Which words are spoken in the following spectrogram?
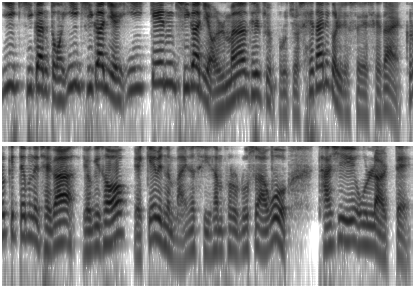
이 기간 동안 이 기간이 이 깬 기간이 얼마나 될 줄 모르죠. 세 달이 걸렸어요. 세 달. 그렇기 때문에 제가 여기서 예, 깨있는 마이너스 2, 3% 로스하고 다시 올라올 때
